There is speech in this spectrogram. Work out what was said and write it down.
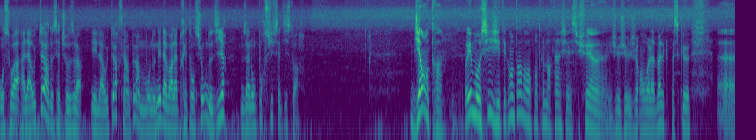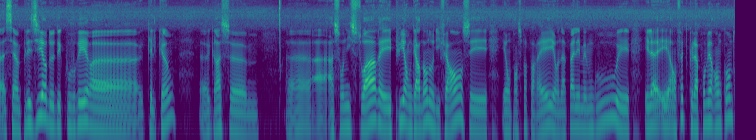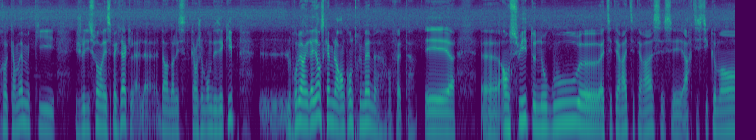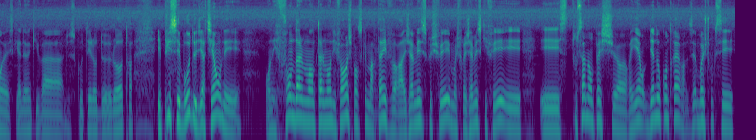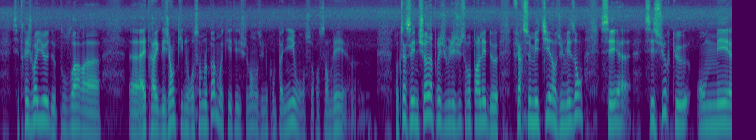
on soit à la hauteur de cette chose-là. Et la hauteur, c'est un peu à un moment donné d'avoir la prétention de dire nous allons poursuivre cette histoire. Diantre Oui, moi aussi, j'étais content de rencontrer Martin. Je, je, je, je renvoie la balle parce que euh, c'est un plaisir de découvrir euh, quelqu'un euh, grâce euh, à, son histoire et, puis en gardant nos différences et, et on pense pas pareil, on n'a pas les mêmes goûts et, en fait que la première rencontre quand même qui, je le dis souvent dans les spectacles, dans, les, quand je monte des équipes, le premier ingrédient c'est quand même la rencontre humaine en fait et euh, ensuite, nos goûts, etc., euh, etc., c'est artistiquement, est-ce qu'il y en a un qui va de ce côté, l'autre de l'autre? Et puis, c'est beau de dire, tiens, on est, on est fondamentalement différents. Je pense que Martin, il fera jamais ce que je fais, moi je ferai jamais ce qu'il fait, et, tout ça n'empêche rien. Bien au contraire, moi je trouve que c'est très joyeux de pouvoir euh, euh, être avec des gens qui ne nous ressemblent pas. Moi qui étais justement dans une compagnie où on se ressemblait. Euh. Donc ça c'est une chose. Après je voulais juste reparler de faire ce métier dans une maison. C'est c'est sûr que on met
